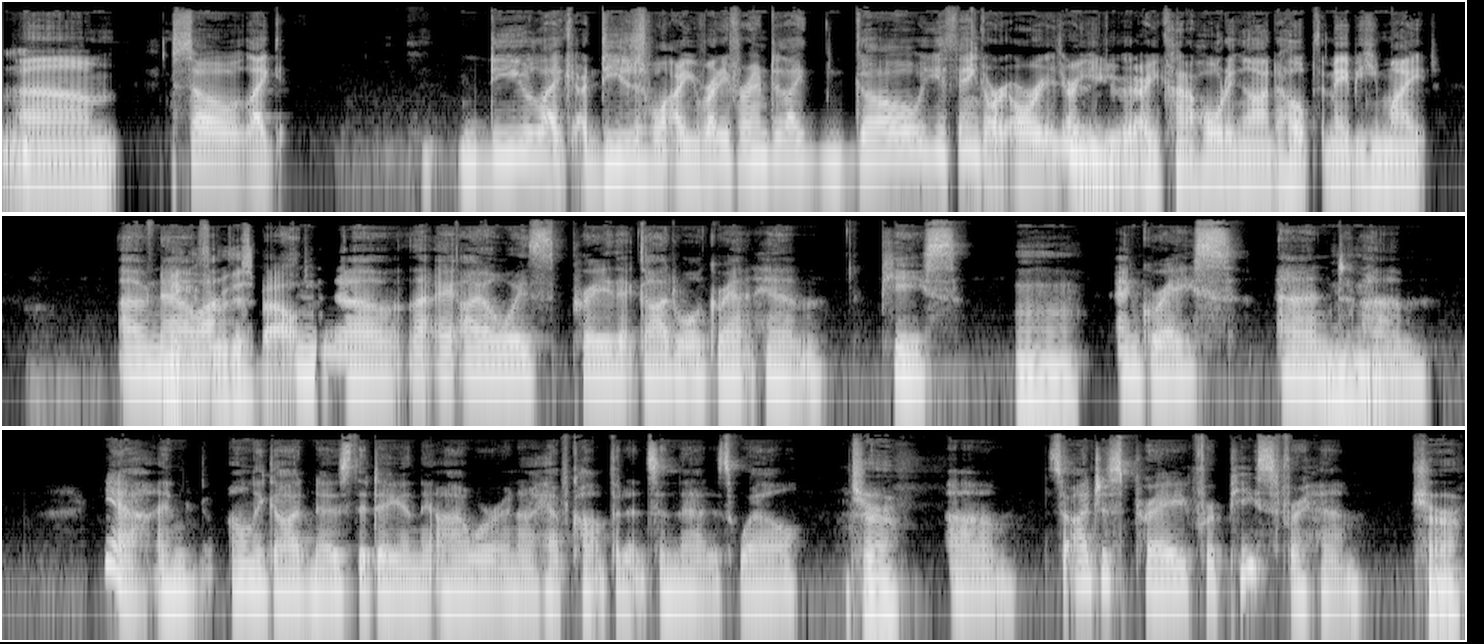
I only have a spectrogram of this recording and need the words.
Mm. um so like do you like do you just want are you ready for him to like go you think or or are you are you kind of holding on to hope that maybe he might oh make no, it I- through this bout no. I, I always pray that God will grant him peace mm-hmm. and grace and Mhm. um yeah and only god knows the day and the hour and i have confidence in that as well sure um so i just pray for peace for him sure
